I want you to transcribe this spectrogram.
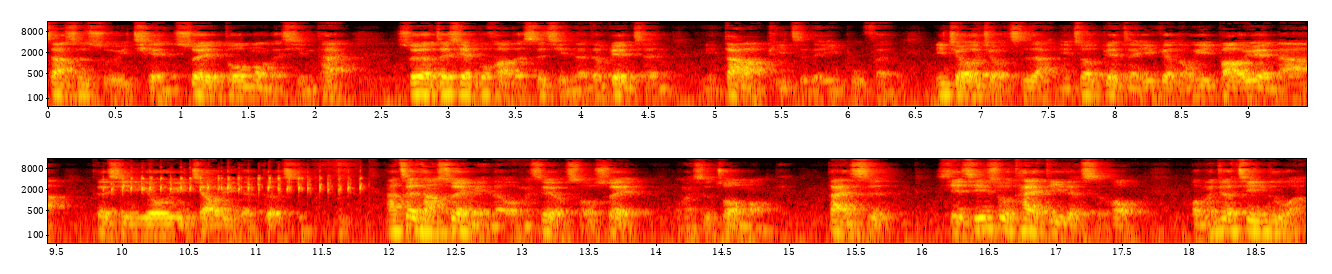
上是属于浅睡多梦的形态，所有这些不好的事情呢，都变成你大脑皮质的一部分。你久而久之啊，你就变成一个容易抱怨啊、个性忧郁、焦虑的个性。那正常睡眠呢，我们是有熟睡，我们是做梦，但是血清素太低的时候，我们就进入啊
